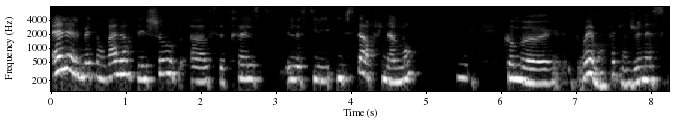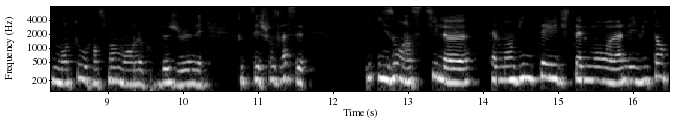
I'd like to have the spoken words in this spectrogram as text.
Elle, elle met en valeur des choses, euh, c'est très le style hipster finalement. Mmh. Comme, euh, ouais, mais en fait, la jeunesse qui m'entoure en ce moment, le groupe de jeunes, les, toutes ces choses-là, c'est, ils ont un style euh, tellement vintage, tellement euh, années 80,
